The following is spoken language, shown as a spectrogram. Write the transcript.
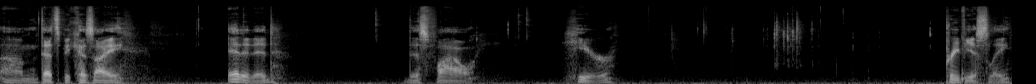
Um, that's because I edited this file here previously.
